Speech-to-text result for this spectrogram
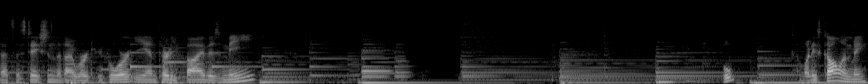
That's a station that I worked before. EN35 is me. Oh, somebody's calling me.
